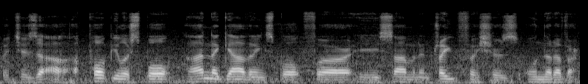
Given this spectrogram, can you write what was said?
which is a, a popular spot and a gathering spot for uh, salmon and trout fishers on the river.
